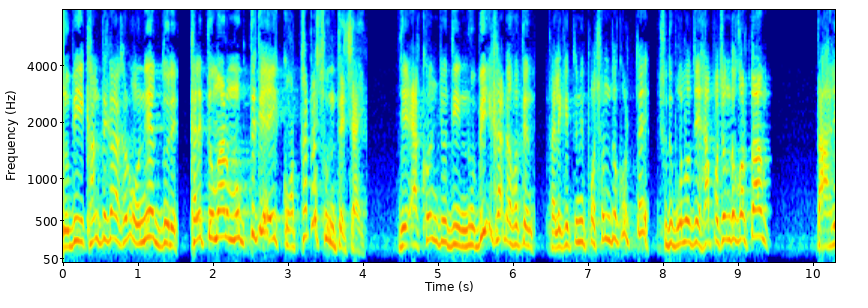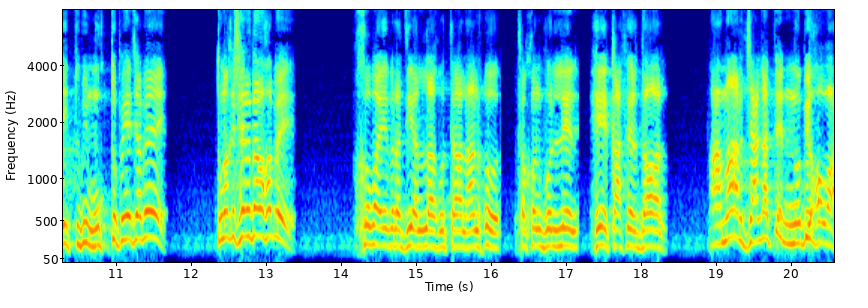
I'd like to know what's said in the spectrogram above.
নবী এখান থেকে এখন অনেক দূরে। খালি তোমার মুখ থেকে এই কথাটা শুনতে চাই যে এখন যদি নবী এখানে হতেন, তাহলে কি তুমি পছন্দ করতে? শুধু বলো যে হ্যাঁ পছন্দ করতাম। তাহলে তুমি মুক্ত পেয়ে যাবে। তোমাকে ছেড়ে দেওয়া হবে। খোবাইব রাজি আল্লাহ আনহ তখন বললেন, হে কাফের দল, আমার জাগাতে নবী হওয়া,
